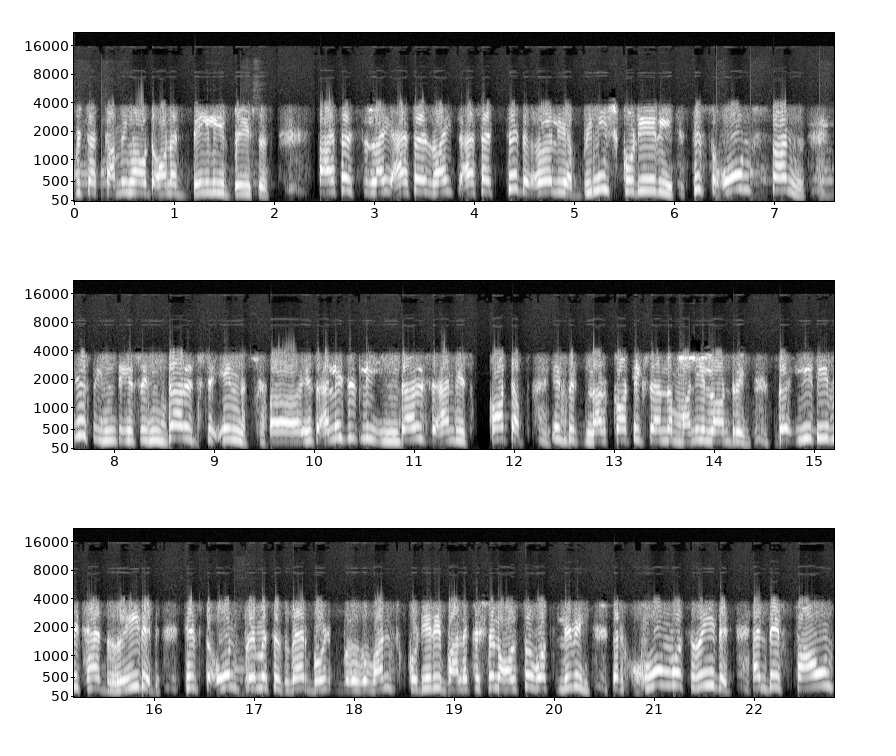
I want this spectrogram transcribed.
which are coming out on a daily basis as I like as I as I said earlier, Bineesh Kodiyeri, his own son, is in, is indulged in uh, is allegedly indulged and is caught up in the narcotics and the money laundering. The ED which had raided his own premises where once Kodiyeri Balakrishnan also was living, that home was raided and they found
